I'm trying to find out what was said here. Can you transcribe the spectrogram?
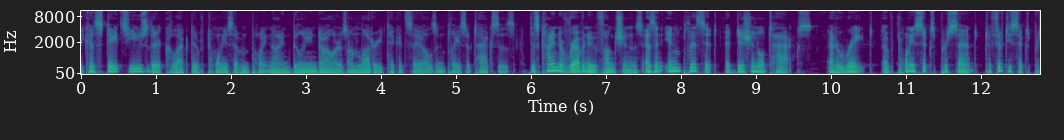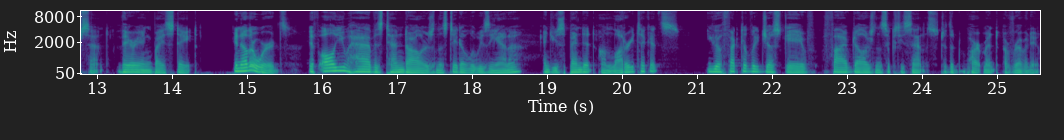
Because states use their collective $27.9 billion on lottery ticket sales in place of taxes, this kind of revenue functions as an implicit additional tax at a rate of 26% to 56%, varying by state. In other words, if all you have is $10 in the state of Louisiana and you spend it on lottery tickets, you effectively just gave $5.60 to the Department of Revenue.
